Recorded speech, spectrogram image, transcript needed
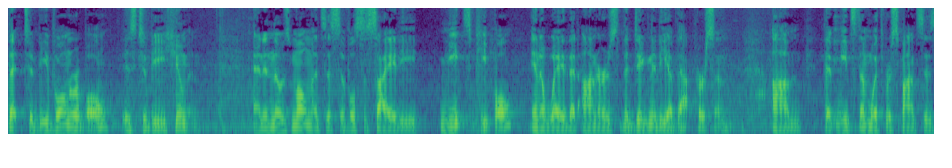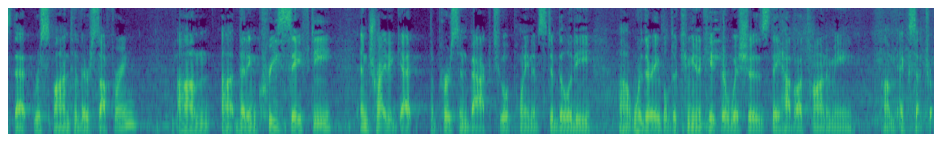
That to be vulnerable is to be human. And in those moments, a civil society meets people in a way that honors the dignity of that person. Um, that meets them with responses that respond to their suffering, um, uh, that increase safety, and try to get the person back to a point of stability uh, where they're able to communicate their wishes, they have autonomy, um, etc.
